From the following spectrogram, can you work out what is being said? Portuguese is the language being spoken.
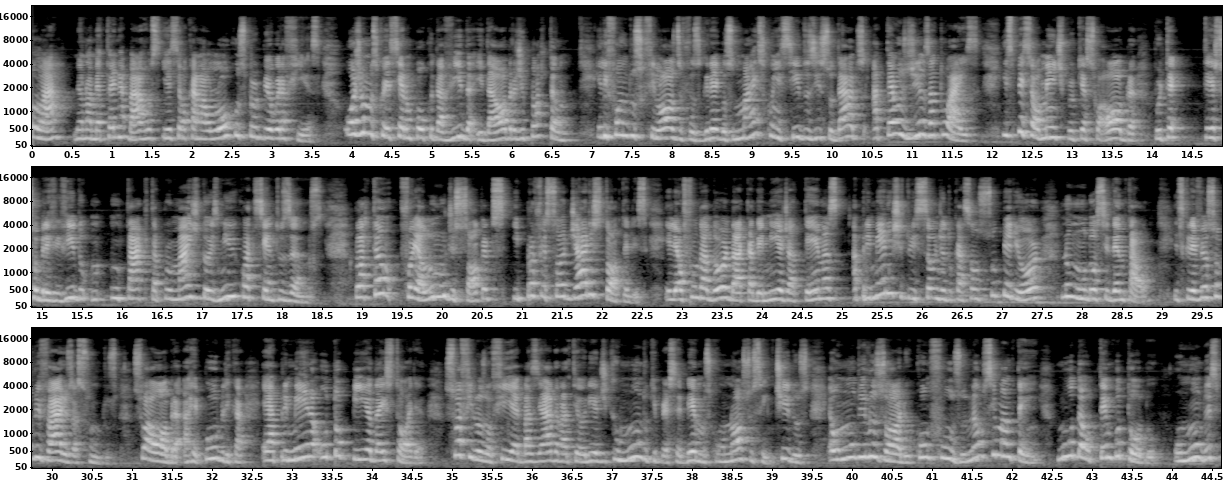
Olá, meu nome é Tânia Barros e esse é o canal Loucos por Biografias. Hoje vamos conhecer um pouco da vida e da obra de Platão. Ele foi um dos filósofos gregos mais conhecidos e estudados até os dias atuais, especialmente porque a sua obra, por ter ter sobrevivido intacta por mais de 2.400 anos. Platão foi aluno de Sócrates e professor de Aristóteles. Ele é o fundador da Academia de Atenas, a primeira instituição de educação superior no mundo ocidental. Escreveu sobre vários assuntos. Sua obra, A República, é a primeira utopia da história. Sua filosofia é baseada na teoria de que o mundo que percebemos com nossos sentidos é um mundo ilusório, confuso, não se mantém, muda o tempo todo. O mundo espiritual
